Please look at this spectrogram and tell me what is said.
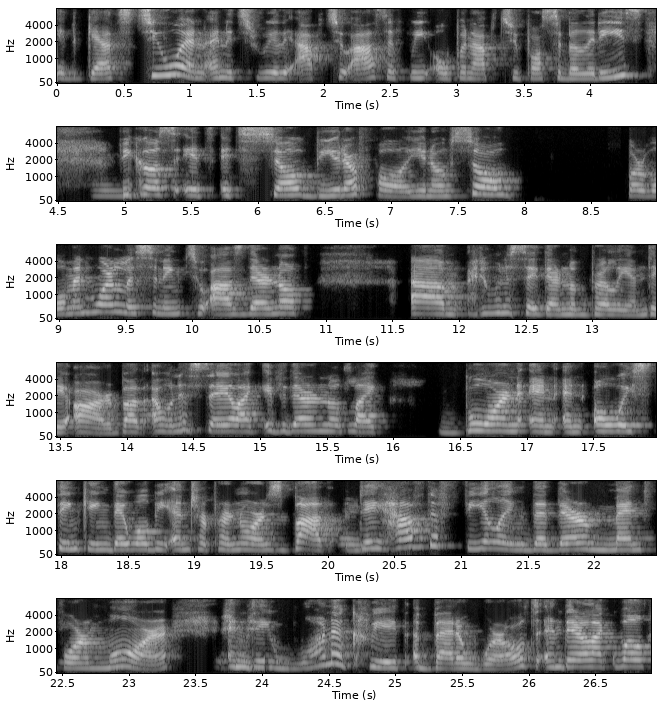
it gets to and and it's really up to us if we open up to possibilities mm. because it's it's so beautiful you know so for women who are listening to us they're not um i don't want to say they're not brilliant they are but i want to say like if they're not like born and and always thinking they will be entrepreneurs but they have the feeling that they're meant for more and they want to create a better world. And they're like well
